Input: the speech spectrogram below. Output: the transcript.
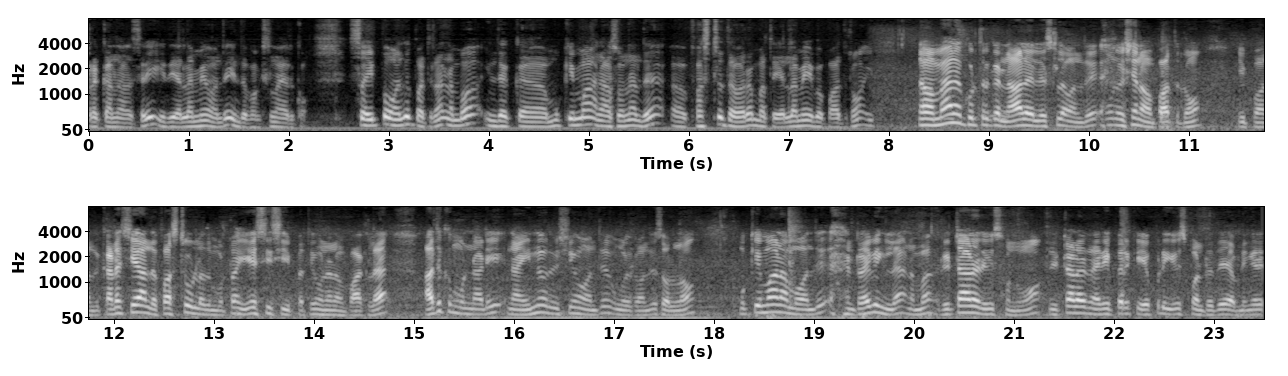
ட்ரக்காக இருந்தாலும் சரி இது எல்லாமே வந்து இந்த ஃபங்க்ஷன்லாம் இருக்கும். ஸோ இப்போ வந்து பார்த்தீங்கன்னா நம்ம இந்த க முக்கியமாக நான் சொன்ன அந்த ஃபஸ்ட்டு தவிர மற்ற எல்லாமே இப்போ பார்த்துட்டோம் நம்ம மேலே கொடுத்துருக்க நாலு லிஸ்ட்டில் வந்து மூணு விஷயம் நம்ம பார்த்துட்டோம் இப்போ அந்த கடைசியாக அந்த ஃபஸ்ட்டு உள்ளது மட்டும் ஏசிசி பற்றி ஒன்றும் நம்ம பார்க்கல. அதுக்கு முன்னாடி நான் இன்னொரு விஷயம் வந்து உங்களுக்கு வந்து சொல்லணும். முக்கியமாக நம்ம வந்து டிரைவிங்கில் நம்ம ரிட்டார்டர் யூஸ் பண்ணுவோம். ரிட்டார்டர் நிறைய பேருக்கு எப்படி யூஸ் பண்ணுறது அப்படிங்கிற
